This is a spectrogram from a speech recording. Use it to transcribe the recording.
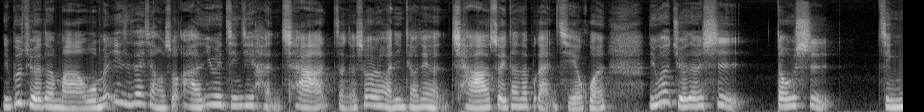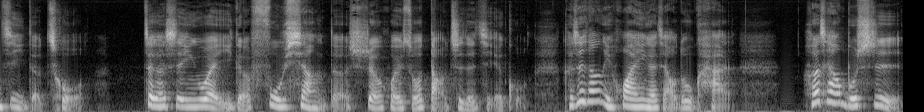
你不觉得吗？我们一直在讲说啊，因为经济很差，整个社会环境条件很差，所以大家不敢结婚。你会觉得是都是经济的错，这个是因为一个负向的社会所导致的结果。可是当你换一个角度看，何尝不是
